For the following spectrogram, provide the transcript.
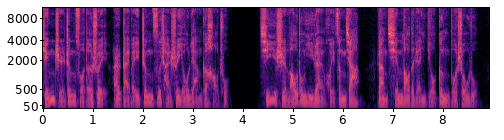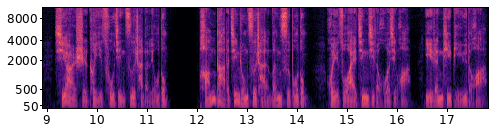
停止征所得税而改为征资产税有两个好处：其一是劳动意愿会增加，让勤劳的人有更多收入。其二是可以促进资产的流动，庞大的金融资产纹丝不动，会阻碍经济的活性化。以人体比喻的话，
